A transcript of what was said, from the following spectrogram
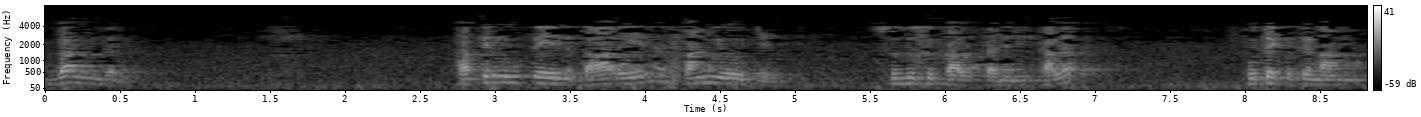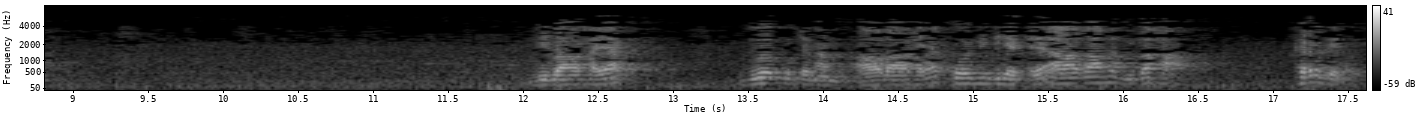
උගන්වන. පතිරූපේන ධාරේන සංයෝජෙන්ති. සුදුසු කල් පැමිණි කල පුතෙකුට නම් විවාහයක් දුවකුට නම් ආවාහයක් ওই විදිහට ආවාහ විවාහ කර දෙනවා.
